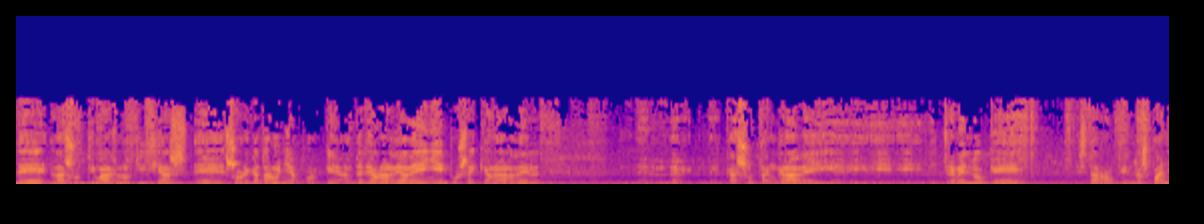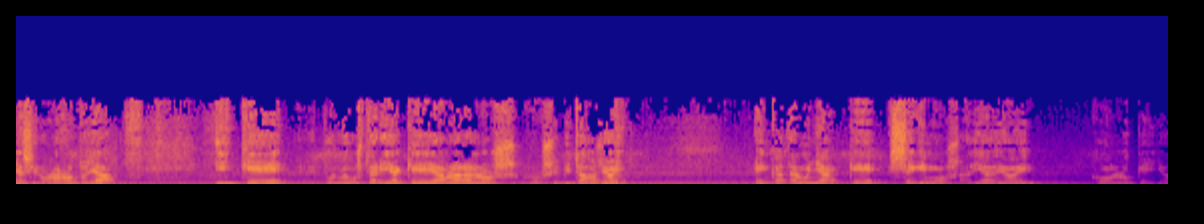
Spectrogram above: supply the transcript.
de las últimas noticias eh, sobre Cataluña, porque antes de hablar de ADN, pues hay que hablar del, del, caso tan grave y- y tremendo que está rompiendo España, si no lo ha roto ya, y que pues me gustaría que hablaran los, los invitados de hoy. En Cataluña, que seguimos a día de hoy con lo que yo...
